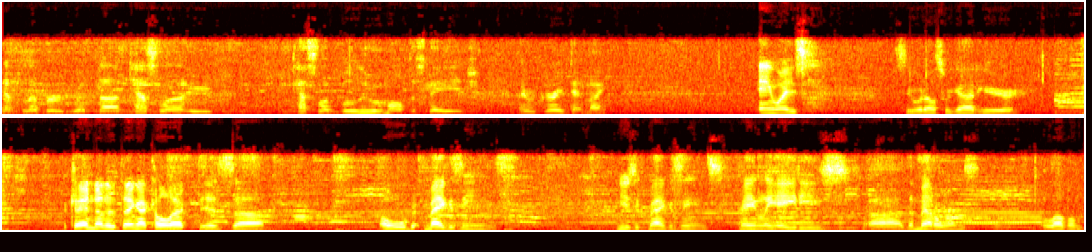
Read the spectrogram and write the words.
Def Leppard with uh, Tesla, who Tesla blew them off the stage. They were great that night. Anyways, see what else we got here. Okay, another thing I collect is uh, old magazines, music magazines, mainly 80s, uh, the metal ones. I love them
